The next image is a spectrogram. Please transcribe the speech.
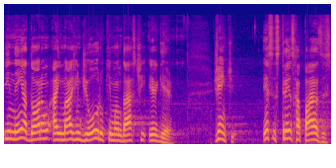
e nem adoram a imagem de ouro que mandaste erguer. Gente, esses três rapazes,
